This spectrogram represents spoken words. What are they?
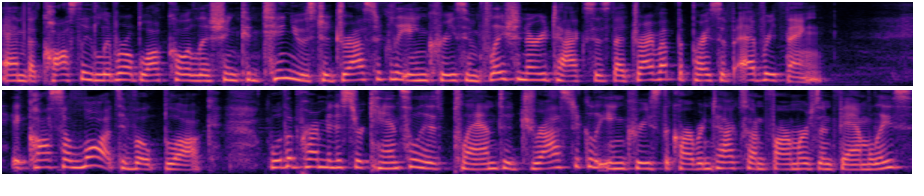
And the costly Liberal Bloc coalition continues to drastically increase inflationary taxes that drive up the price of everything. It costs a lot to vote block. Will the Prime Minister cancel his plan to drastically increase the carbon tax on farmers and families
